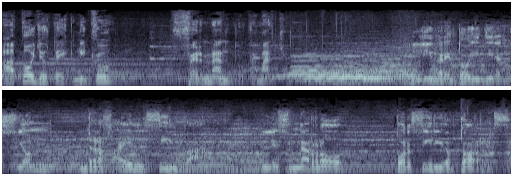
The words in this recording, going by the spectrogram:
Apoyo técnico Fernando Camacho. Libreto y dirección Rafael Silva. Les narró Porfirio Torres.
